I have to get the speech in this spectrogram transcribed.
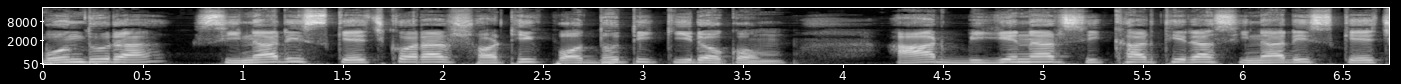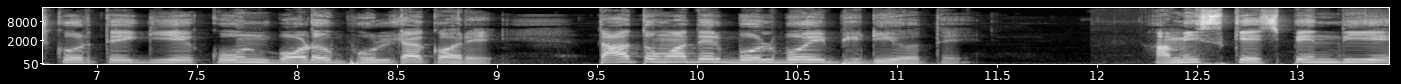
বন্ধুরা, সিনারি স্কেচ করার সঠিক পদ্ধতি কী রকম? আর বিগিনার শিক্ষার্থীরা সিনারি স্কেচ করতে গিয়ে কোন বড় ভুলটা করে? তা তোমাদের বলব এই ভিডিওতে। আমি স্কেচ পেন দিয়ে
